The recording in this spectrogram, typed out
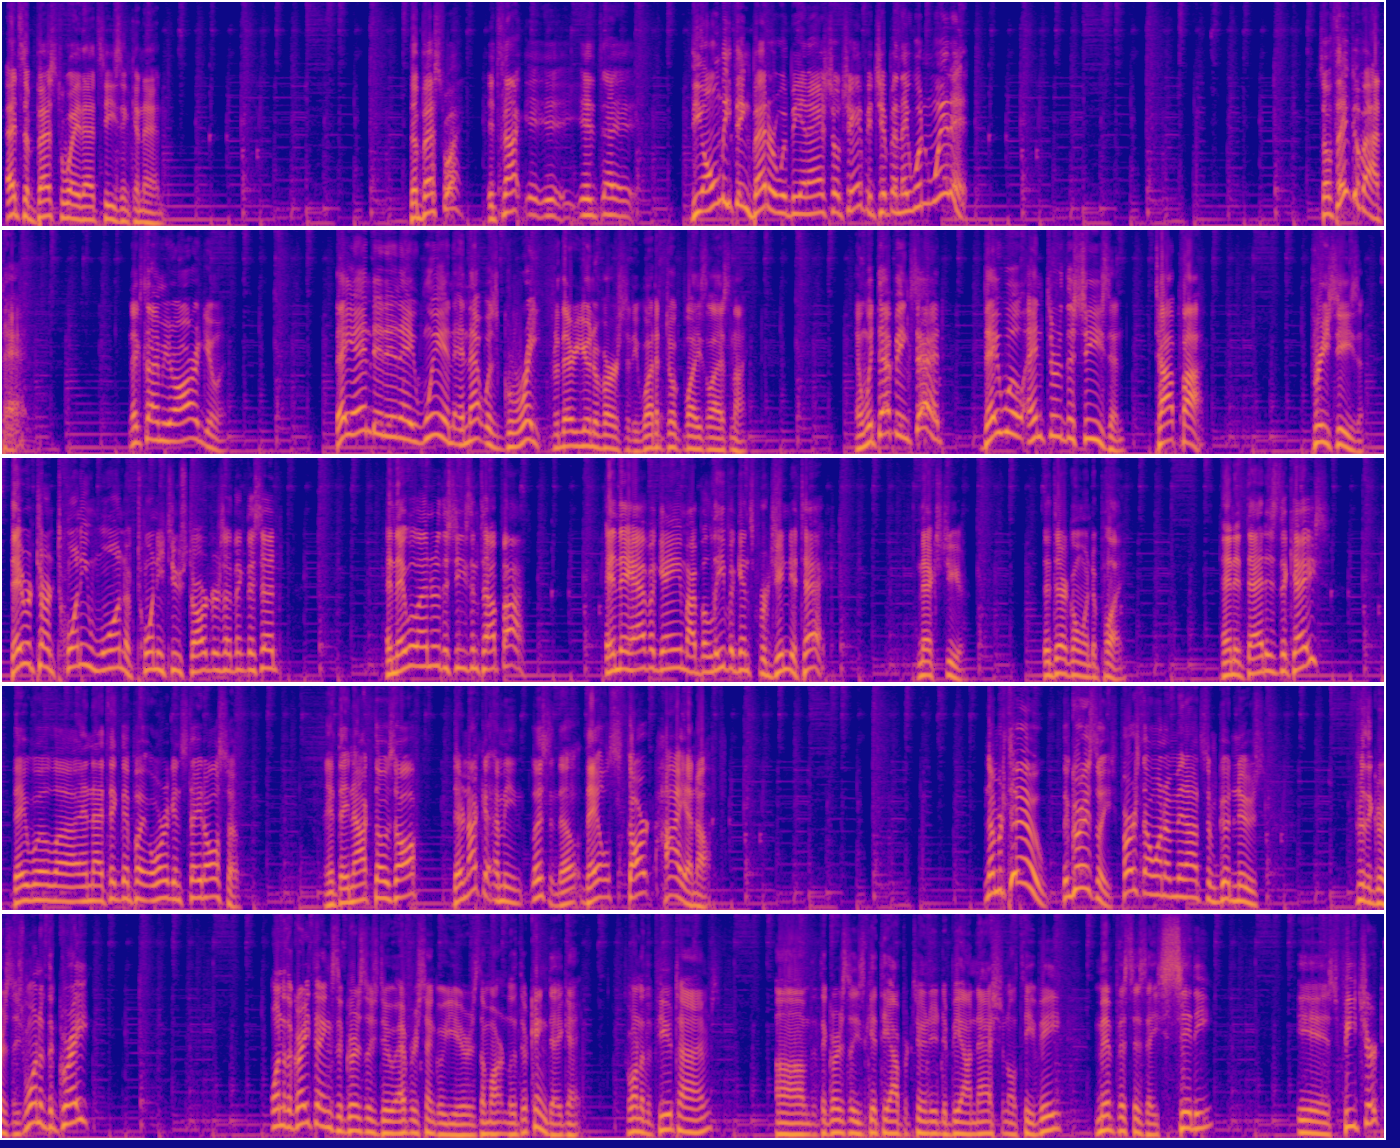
that's the best way that season can end. The best way. It's not it, it uh, the only thing better would be a national championship and they wouldn't win it. So think about that. Next time you're arguing. They ended in a win, and that was great for their university, what it took place last night. And with that being said, they will enter the season top five preseason. They returned 21 of 22 starters, I think they said. And they will enter the season top five. And they have a game, I believe, against Virginia Tech next year that they're going to play. And if that is the case, they will, uh, and I think they play Oregon State also. And if they knock those off, they're not going I mean, listen, they'll, they'll start high enough. Number two, the Grizzlies. First, I want to announce some good news for the Grizzlies. One of the great one of the great things the Grizzlies do every single year is the Martin Luther King Day game. It's one of the few times um, that the Grizzlies get the opportunity to be on national TV. Memphis as a city is featured,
